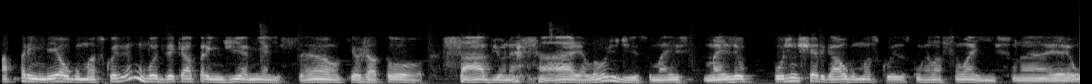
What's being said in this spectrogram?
aprender algumas coisas. Eu não vou dizer que eu aprendi a minha lição, que eu já tô sábio nessa área, longe disso, mas, mas eu pude enxergar algumas coisas com relação a isso, né? É, o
